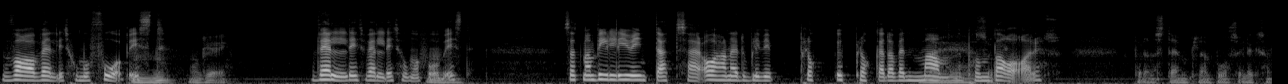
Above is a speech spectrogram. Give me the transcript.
var väldigt homofobiskt. mhm, Okej. Väldigt, väldigt homofobiskt. Så att man ville ju inte att så här, åh, han hade blivit plock, upplockad av en man Nej, på en bar. För den stämpeln på sig liksom.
